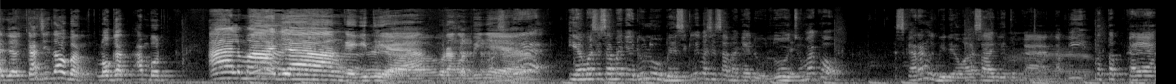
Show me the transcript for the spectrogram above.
aja kasih tahu Bang, logat Ambon. Almajang kayak gitu ya, Iya. kurang lebihnya ya. Sebenarnya ya masih sama kayak dulu, basically masih sama kayak dulu, cuma kok sekarang lebih dewasa gitu kan. Hmm. Tapi tetap kayak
